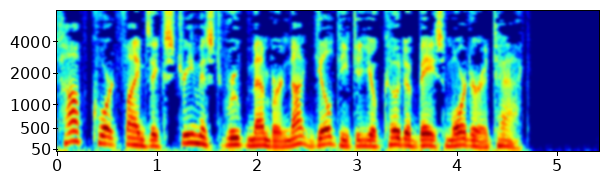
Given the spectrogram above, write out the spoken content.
Top court finds extremist group member not guilty to Yokota base mortar attack.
